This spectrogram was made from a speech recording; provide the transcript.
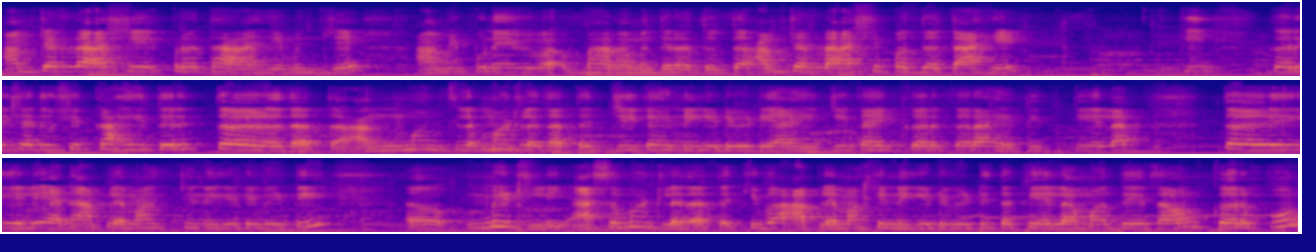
आमच्याकडं अशी एक प्रथा आहे म्हणजे आम्ही पुणे विभा- भागामध्ये राहतो. तर आमच्याकडं अशी पद्धत आहे की करीच्या दिवशी काहीतरी तळलं जातं. आणि म्हटलं म्हटलं जातं जी काही निगेटिव्हिटी आहे जी काही करकर आहे ती तेलात तळली गेली आणि आपल्या मागची निगेटिव्हिटी मिटली. असं म्हटलं जातं. किंवा आपल्या मागची निगेटिव्हिटी त्या तेलामध्ये जाऊन करपून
